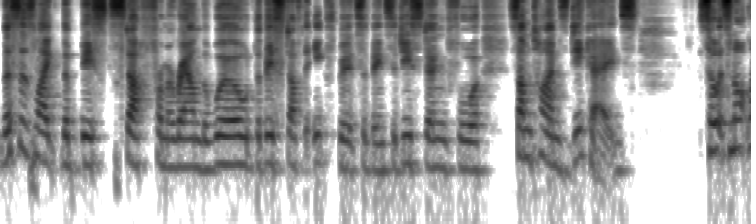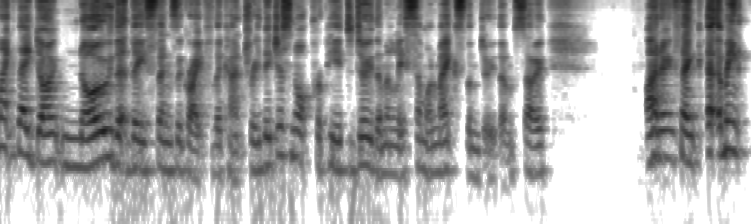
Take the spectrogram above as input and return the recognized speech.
This is like the best stuff from around the world, the best stuff that experts have been suggesting for sometimes decades. So it's not like they don't know that these things are great for the country. They're just not prepared to do them unless someone makes them do them. So I don't think. I mean,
